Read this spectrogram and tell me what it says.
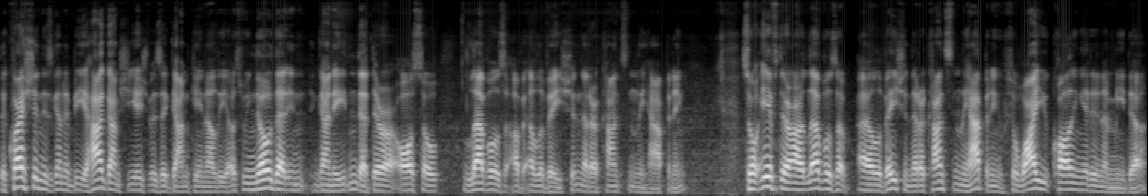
The question is going to be Hagam Sheyesh Gam Kein Aliyos. We know that in Gan Eden that there are also levels of elevation that are constantly happening. So if there are levels of elevation that are constantly happening, so why are you calling it an Amida?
